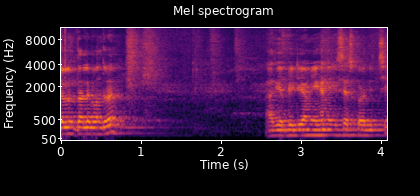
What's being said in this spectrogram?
চলুন তাহলে বন্ধুরা আগে ভিডিও আমি এখানে শেষ করে দিচ্ছি।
